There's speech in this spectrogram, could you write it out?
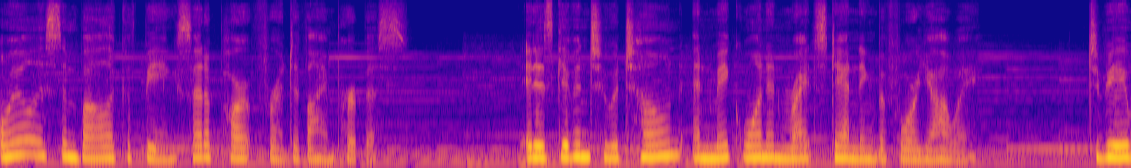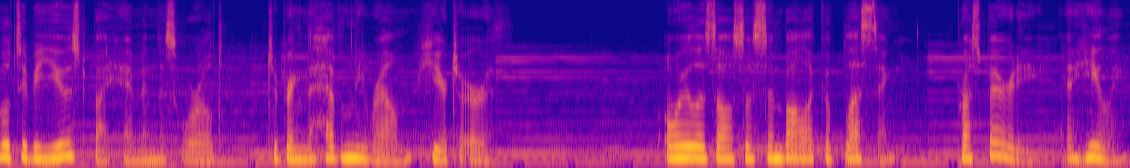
Oil is symbolic of being set apart for a divine purpose. It is given to atone and make one in right standing before Yahweh, to be able to be used by Him in this world to bring the heavenly realm here to earth. Oil is also symbolic of blessing, prosperity, and healing.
